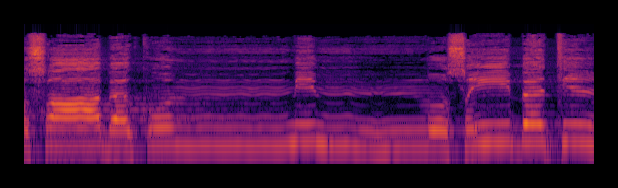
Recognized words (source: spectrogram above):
أصابكم من مصيبة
